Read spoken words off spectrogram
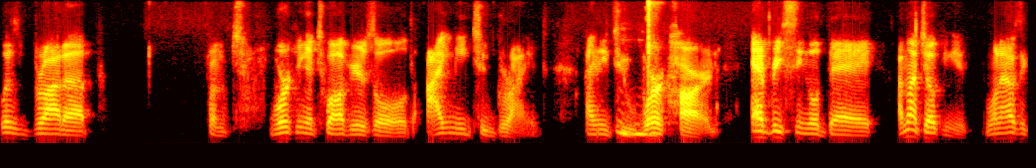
was brought up from t- working at 12 years old. I need to grind, I need to mm-hmm. work hard every single day. I'm not joking you. When I was a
